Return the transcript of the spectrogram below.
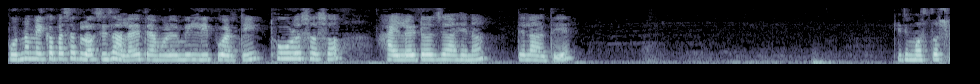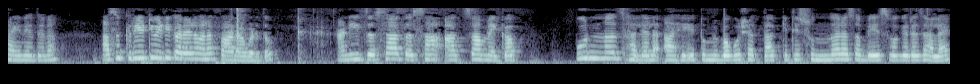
पूर्ण मेकअप असा ग्लॉसी झालाय त्यामुळे मी लिपवरती थोडस असं हायलायटर जे आहे ना ते लावते किती मस्त शाईन येते ना. असं क्रिएटिव्हिटी करायला मला फार आवडतं. आणि जसा तसा आजचा मेकअप पूर्ण झालेला आहे. तुम्ही बघू शकता किती सुंदर असा बेस वगैरे झालाय.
